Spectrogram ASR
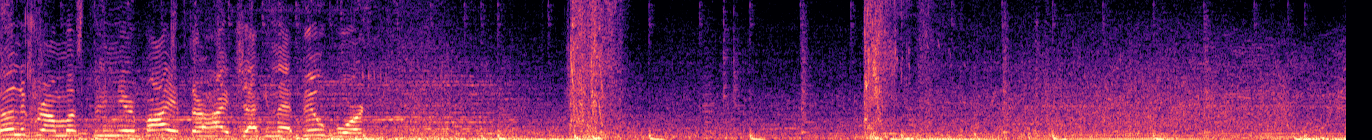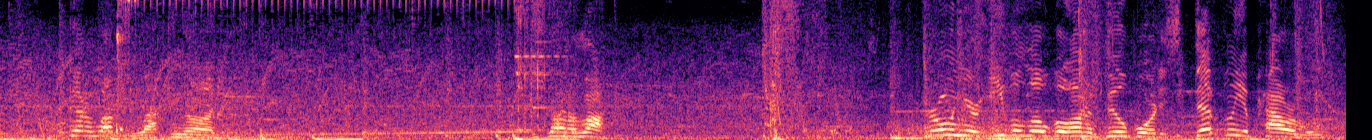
The underground must be nearby if they're hijacking that billboard. Got a lock locking on. Got a lock. Throwing your evil logo on a billboard is definitely a power move.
